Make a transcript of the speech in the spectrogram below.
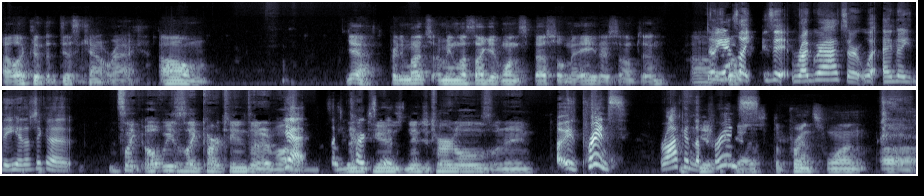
I looked at the discount rack. Um, yeah, pretty much. I mean, unless I get one special made or something. Uh, No, he has but- like, is it Rugrats or what? I know that he has like a It's like always like cartoons that I've watched. Yeah, it's like Looney cartoons. Tunes, Ninja Turtles. I mean, oh, it's Prince rocking the Yeah, Prince. Yes, the Prince one. Uh,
